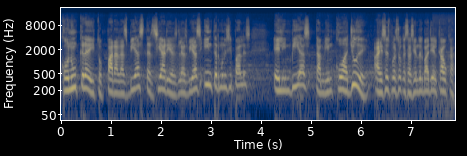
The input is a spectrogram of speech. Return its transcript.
con un crédito para las vías terciarias, las vías intermunicipales el Invías también coayude a ese esfuerzo que está haciendo el Valle del Cauca.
